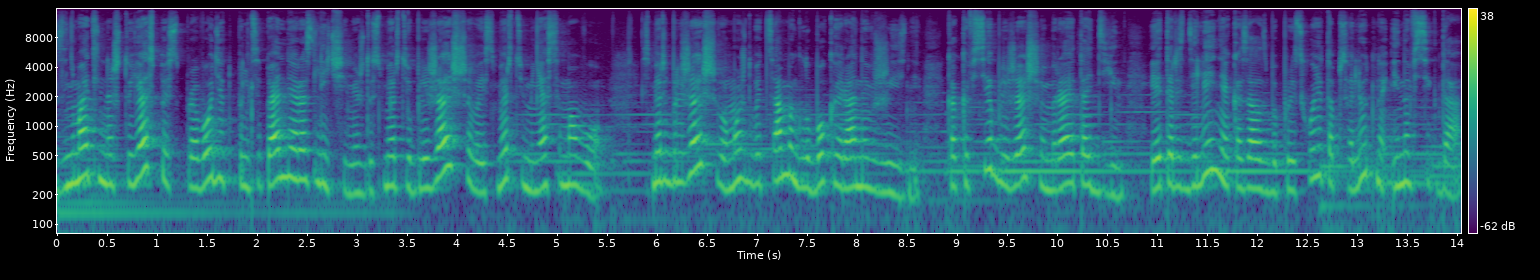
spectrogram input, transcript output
Занимательно, что Ясперс проводит принципиальное различие между смертью ближайшего и смертью меня самого. Смерть ближайшего может быть самой глубокой раной в жизни. Как и все, ближайший умирает один, и это разделение, казалось бы, происходит абсолютно и навсегда.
